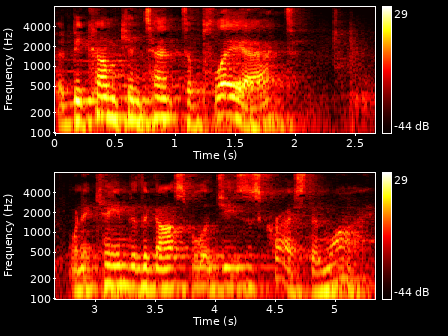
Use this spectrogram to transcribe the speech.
Had become content to play act when it came to the gospel of Jesus Christ. And why?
